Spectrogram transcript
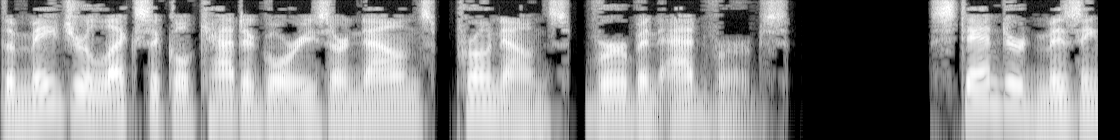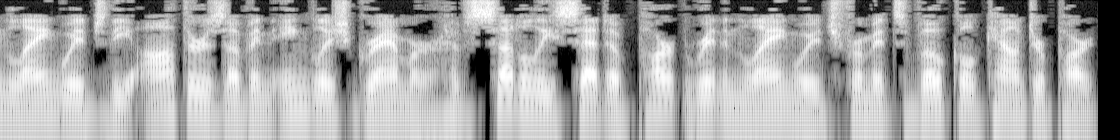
The major lexical categories are nouns, pronouns, verb and adverbs. Standard Mizing language The authors of an English grammar have subtly set apart written language from its vocal counterpart,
